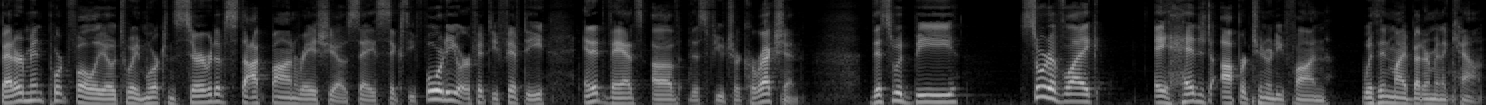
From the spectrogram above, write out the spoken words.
Betterment portfolio to a more conservative stock bond ratio, say 60 40 or 50 50, in advance of this future correction? This would be sort of like a hedged opportunity fund within my Betterment account.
